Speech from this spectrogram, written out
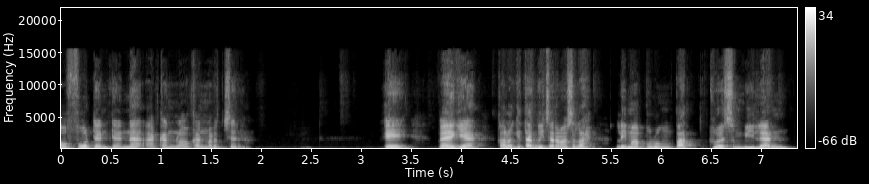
OVO dan Dana akan melakukan merger. Oke, baik ya. Kalau kita bicara masalah 54, 29,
